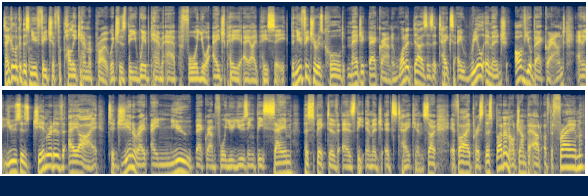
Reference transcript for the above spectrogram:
Take a look at this new feature for Poly Camera Pro, which is the webcam app for your HP AI PC. The new feature is called Magic Background, and what it does is it takes a real image of your background and it uses generative AI to generate a new background for you using the same perspective as the image it's taken. So if I press this button, I'll jump out of the frame.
